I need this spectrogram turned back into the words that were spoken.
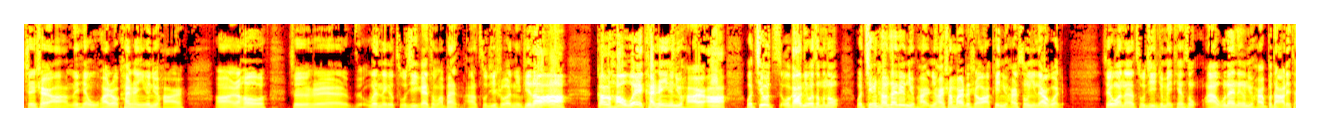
真事儿啊，那天五花肉看上一个女孩儿，啊，然后。就是问那个足迹该怎么办啊？足迹说：“你别闹啊，刚好我也看上一个女孩啊，我就我告诉你我怎么弄。我经常在这个女孩女孩上班的时候啊，给女孩送饮料过去。结果呢，足迹就每天送啊，无奈那个女孩不搭理他。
